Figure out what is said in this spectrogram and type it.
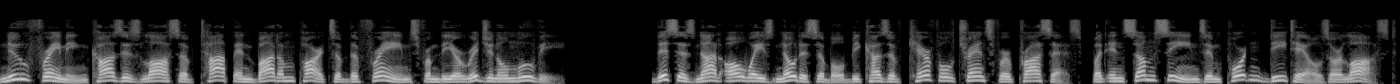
New framing causes loss of top and bottom parts of the frames from the original movie. This is not always noticeable because of careful transfer process, but in some scenes important details are lost.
